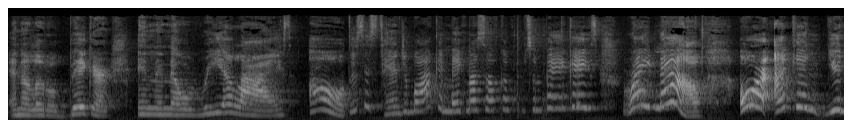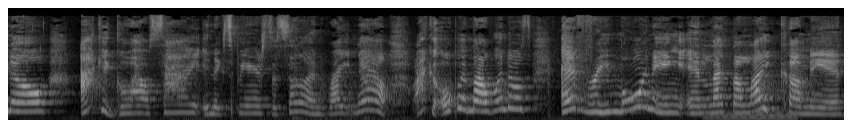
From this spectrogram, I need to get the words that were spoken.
and a little bigger. And then they'll realize oh, this is tangible. I can make myself some pancakes right now. Or I can, you know, I could go outside and experience the sun right now. I could open my windows every morning and let the light come in.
